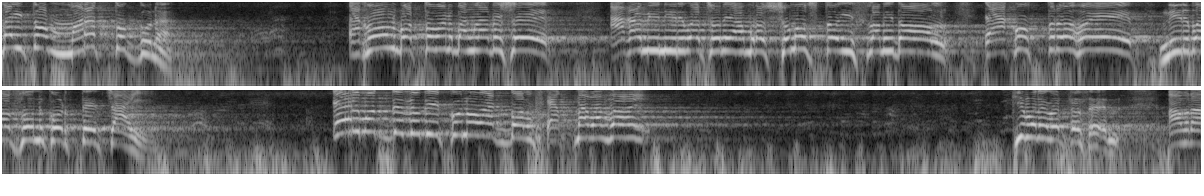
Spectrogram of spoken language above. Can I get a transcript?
চাইতেও মারাত্মক গুণা এখন বর্তমান বাংলাদেশে আগামী নির্বাচনে আমরা সমস্ত ইসলামী দল একত্র হয়ে নির্বাচন করতে চাই। এর মধ্যে যদি কোনো এক দল ফেতনা বাজায়, কি মনে করতেছেন? আমরা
